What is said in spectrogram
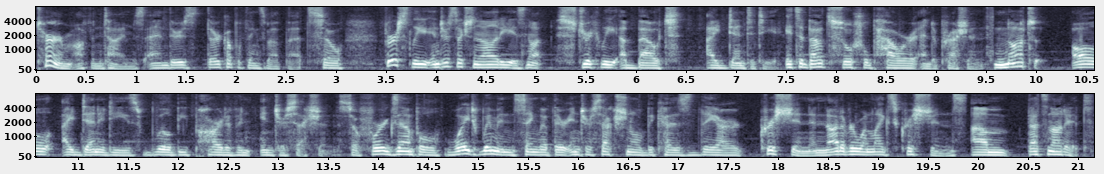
term oftentimes, and there's there are a couple things about that. So firstly, intersectionality is not strictly about identity. It's about social power and oppression. Not all identities will be part of an intersection. So, for example, white women saying that they're intersectional because they are Christian and not everyone likes Christians, um, that's not it.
